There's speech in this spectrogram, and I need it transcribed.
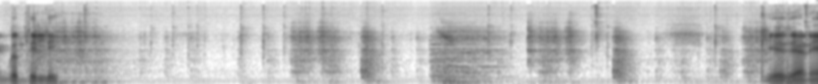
একদম দিল্লি। কে জানে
